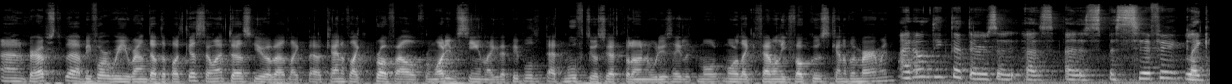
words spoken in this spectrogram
And perhaps uh, before we round up the podcast, I wanted to ask you about like the kind of like profile from what you've seen, like the people that moved to Ciudad Colón. Would you say like more, more like family focused kind of environment? I don't think that there's a, a, a specific like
